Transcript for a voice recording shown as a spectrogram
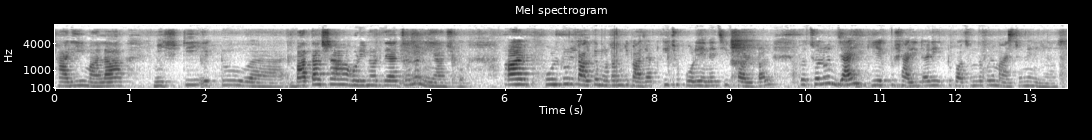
শাড়ি, মালা, মিষ্টি, একটু বাতাসা, হরিণর দেওয়ার জন্য নিয়ে আসব। আর ফুল টুল কালকে মোটামুটি বাজার কিছু করে এনেছি, ফল টল। তো চলুন যাই, গিয়ে একটু শাড়ি টাড়ি একটু পছন্দ করে মায়ের জন্য নিয়ে আসি।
